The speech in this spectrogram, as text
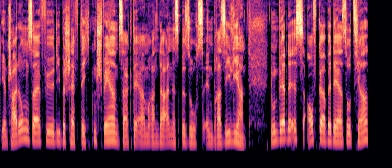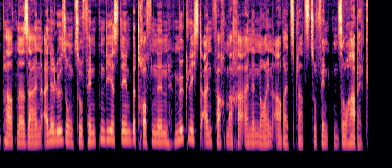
Die Entscheidung sei für die Beschäftigten schwer, sagte er am Rande eines Besuchs in Brasilia. Nun werde es Aufgabe der Sozialpartner sein, eine Lösung zu finden, die es den Betroffenen möglichst einfach mache, einen neuen Arbeitsplatz zu finden, so Habeck.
